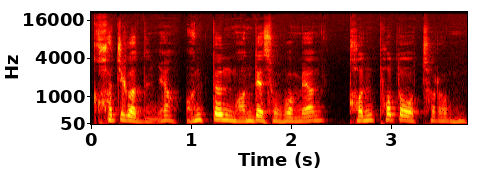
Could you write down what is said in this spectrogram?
커지거든요. 언뜻 먼 데서 보면 건포도처럼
